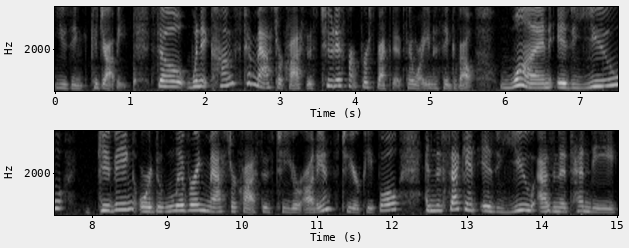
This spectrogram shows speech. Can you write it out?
using Kajabi. So, when it comes to master classes, two different perspectives I want you to think about. One is you giving or delivering master classes to your audience, to your people. And the second is you as an attendee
